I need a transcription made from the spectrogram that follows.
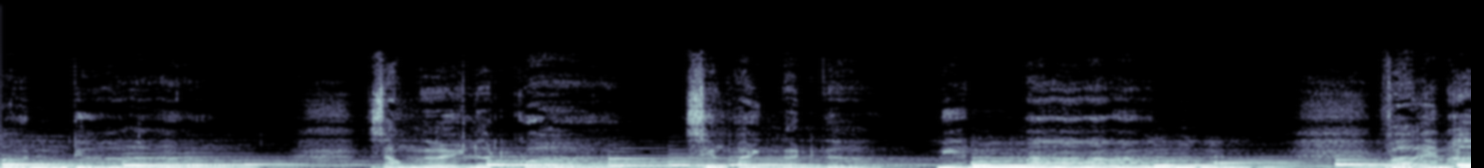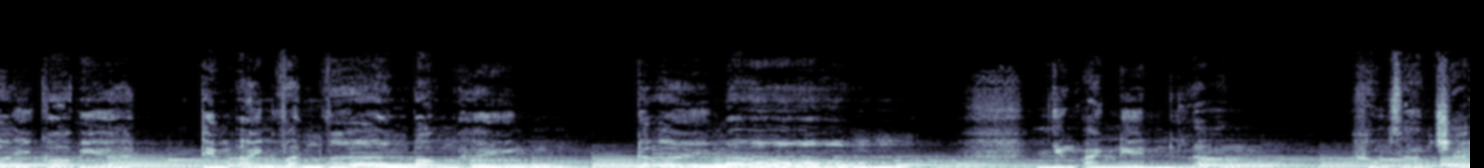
Con đường. Dòng người lướt qua, riêng anh ngần ngơ, miên man. Và em hỡi có biết, tim anh vẫn vương bóng hình, đợi mong. Nhưng anh nín lặng, không dám chạy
